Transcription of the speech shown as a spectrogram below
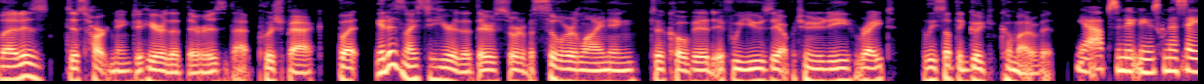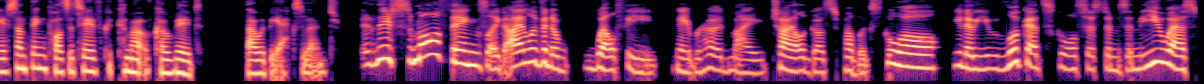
that is disheartening to hear that there is that pushback, but it is nice to hear that there's sort of a silver lining to COVID if we use the opportunity right. At least something good can come out of it. Yeah, absolutely. I was going to say if something positive could come out of COVID, that would be excellent there's small things like I live in a wealthy neighborhood. My child goes to public school. You know, you look at school systems in the US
